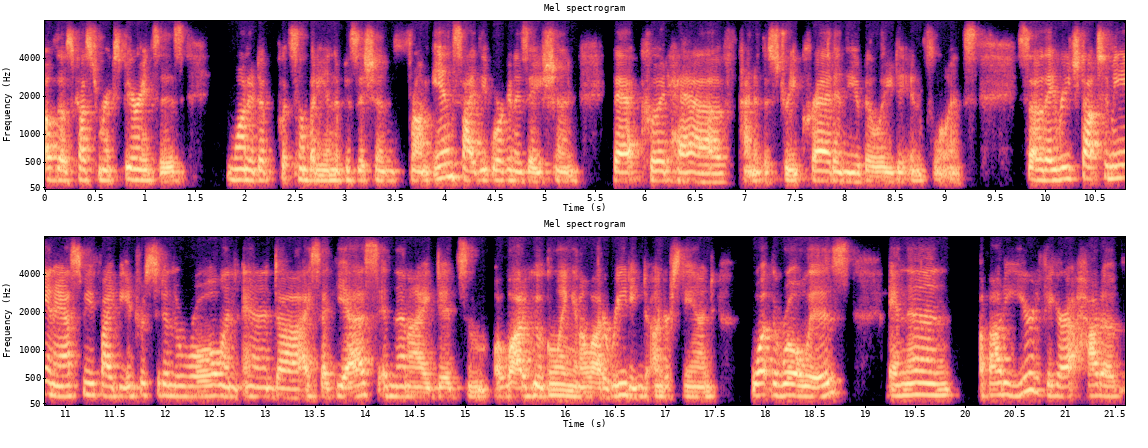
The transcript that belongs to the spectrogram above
of those customer experiences wanted to put somebody in the position from inside the organization that could have kind of the street cred and the ability to influence. So they reached out to me and asked me if I'd be interested in the role, and and uh, I said yes. And then I did some a lot of googling and a lot of reading to understand what the role is, and then about a year to figure out how to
